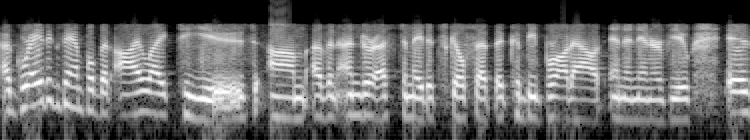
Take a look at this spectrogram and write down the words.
a great example that I like to use um, of an underestimated skill set that could be brought out in an interview is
